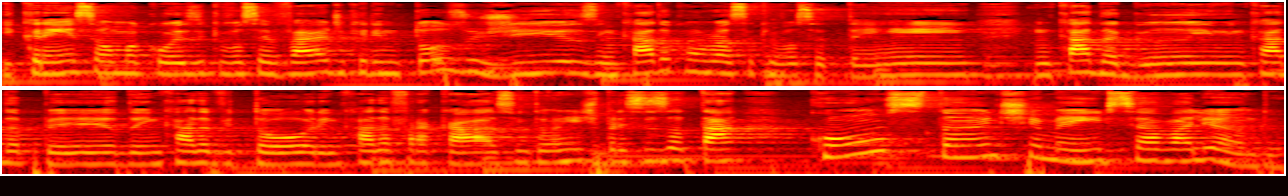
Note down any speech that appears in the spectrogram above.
E crença é uma coisa que você vai adquirindo todos os dias, em cada conversa que você tem, em cada ganho, em cada perda, em cada vitória, em cada fracasso. Então a gente precisa estar constantemente se avaliando.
